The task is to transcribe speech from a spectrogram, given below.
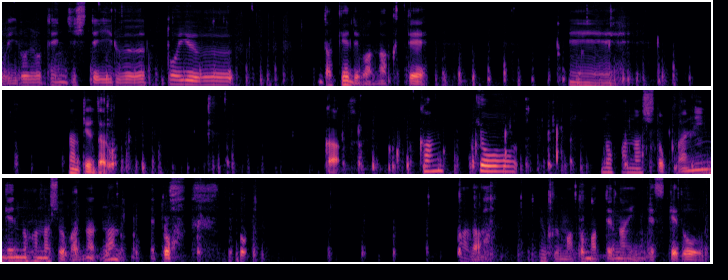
をいろいろ展示しているというだけではなくて、えー、なんて言うんだろう。か環境の話とか人間の話とか、な、なん、えっと、えっと、まだよくまとまってないんですけど、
